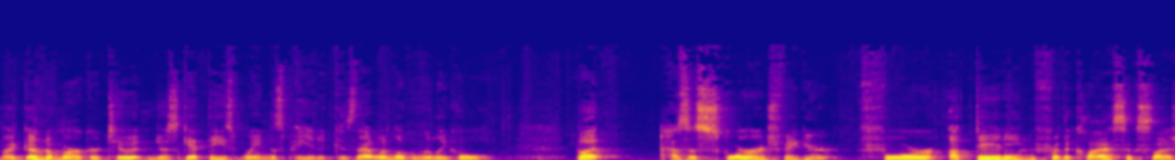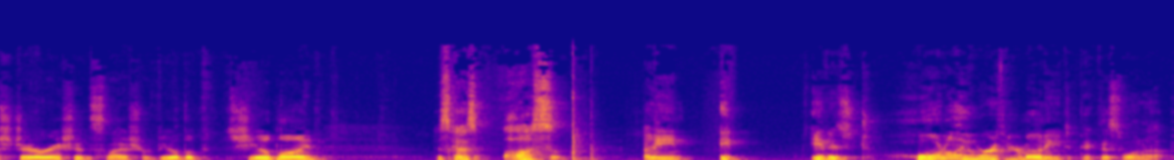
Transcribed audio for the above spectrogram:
my Gundam marker to it and just get these wings painted because that would look really cool. But as a Scourge figure for updating for the classic slash generation slash reveal the shield line, this guy's awesome. I mean, it it is totally worth your money to pick this one up.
